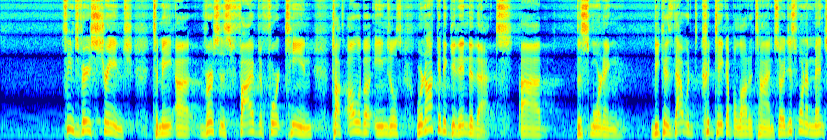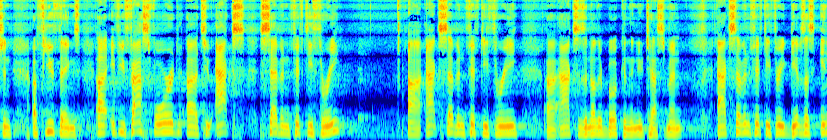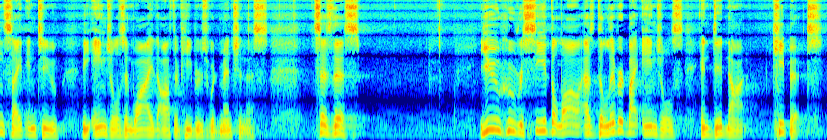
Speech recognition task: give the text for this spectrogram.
Seems very strange to me. Uh, verses 5 to 14 talk all about angels. We're not going to get into that uh, this morning because that would, could take up a lot of time. So I just want to mention a few things. Uh, if you fast forward uh, to Acts 7.53, uh, Acts 7.53, uh, Acts is another book in the New Testament. Acts 7.53 gives us insight into the angels and why the author of Hebrews would mention this. It says this, You who received the law as delivered by angels and did not keep it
